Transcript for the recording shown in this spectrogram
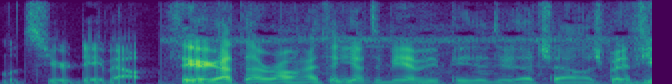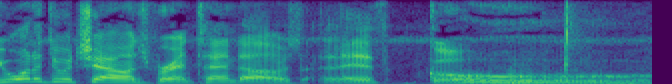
let's hear Dave out. I think I got that wrong. I think you have to be MVP to do that challenge. But if you want to do a challenge, Brent, ten dollars. Let's go.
